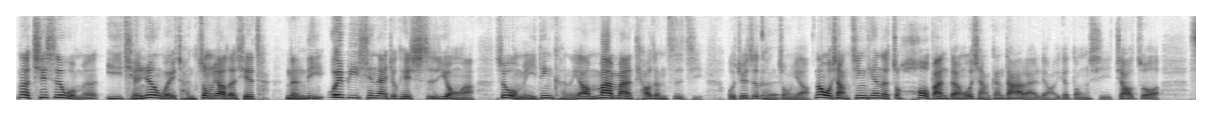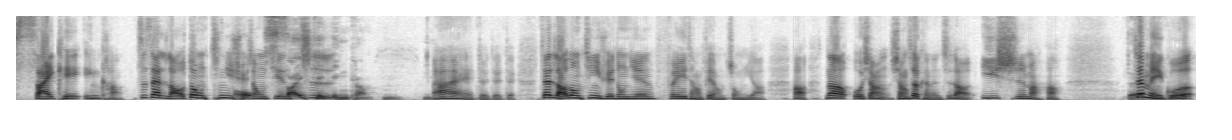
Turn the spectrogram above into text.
那其实我们以前认为很重要的一些能力，未必现在就可以适用啊，所以我们一定可能要慢慢调整自己，我觉得这个很重要。那我想今天的后半段，我想跟大家来聊一个东西，叫做 Psychic Income，这在劳动经济学中间是。Income，嗯。哎，对对对，在劳动经济学中间非常非常重要。好，那我想翔 Sir 可能知道，医师嘛，哈，在美国，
